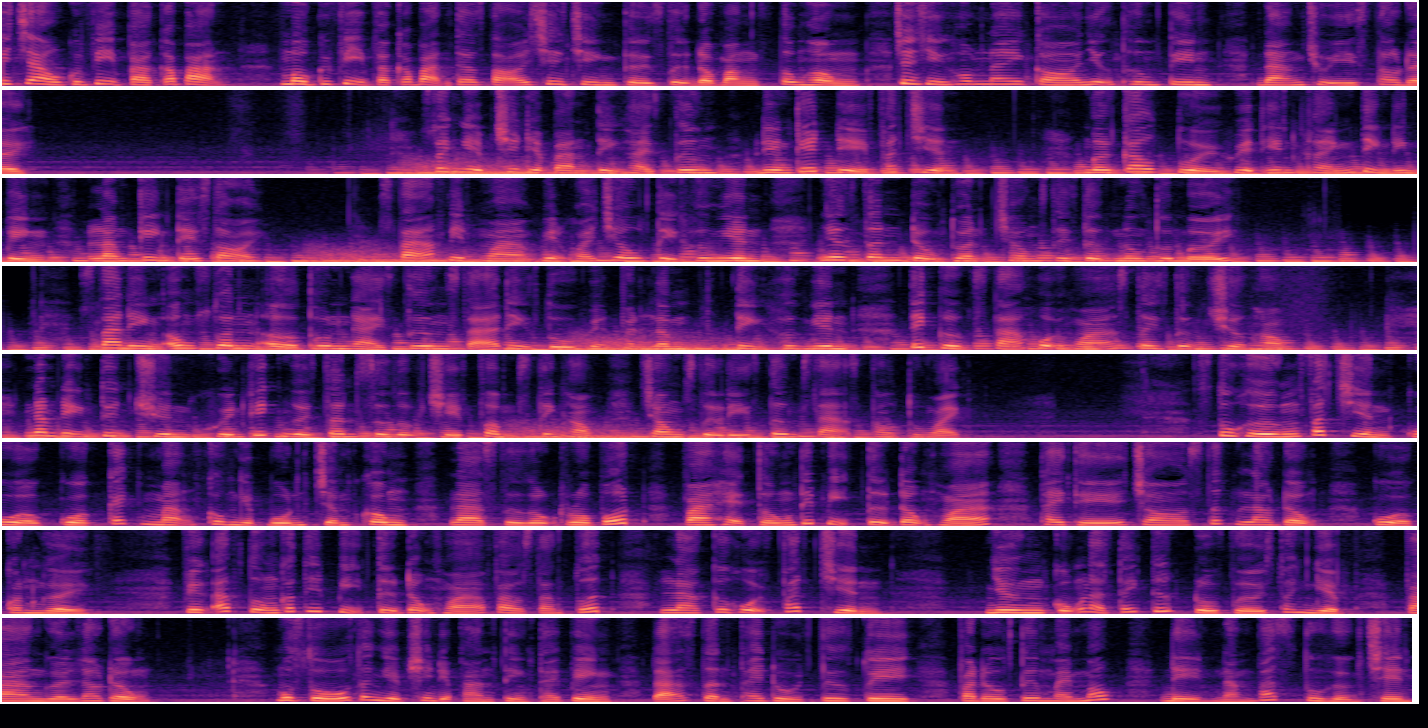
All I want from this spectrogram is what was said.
Kính chào quý vị và các bạn. Mời quý vị và các bạn theo dõi chương trình Thời sự đồng bằng sông Hồng. Chương trình hôm nay có những thông tin đáng chú ý sau đây. Doanh nghiệp trên địa bàn tỉnh Hải Dương liên kết để phát triển. Người cao tuổi huyện Yên Khánh, tỉnh Ninh Bình làm kinh tế giỏi. Xã Việt Hòa, huyện Khói Châu, tỉnh Hưng Yên, nhân dân đồng thuận trong xây dựng nông thôn mới. Gia đình ông Xuân ở thôn Ngải Dương, xã Đình Tú, huyện Văn Lâm, tỉnh Hưng Yên tích cực xã hội hóa xây dựng trường học. Nam Định tuyên truyền khuyến khích người dân sử dụng chế phẩm sinh học trong xử lý tôm rạ sau thu hoạch. Xu hướng phát triển của cuộc cách mạng công nghiệp 4.0 là sử dụng robot và hệ thống thiết bị tự động hóa thay thế cho sức lao động của con người. Việc áp dụng các thiết bị tự động hóa vào sản xuất là cơ hội phát triển, nhưng cũng là thách thức đối với doanh nghiệp và người lao động một số doanh nghiệp trên địa bàn tỉnh Thái Bình đã dần thay đổi tư duy và đầu tư máy móc để nắm bắt xu hướng trên.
